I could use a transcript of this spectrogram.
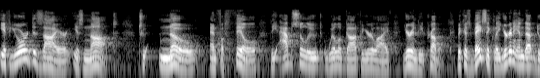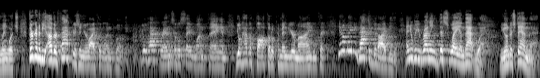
if your desire is not to know and fulfill the absolute will of God for your life, you're in deep trouble. Because basically, you're going to end up doing what you, there are going to be other factors in your life that will influence you. You'll have friends that'll say one thing, and you'll have a thought that'll come into your mind and say, you know, maybe that's a good idea. And you'll be running this way and that way. Do you understand that?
